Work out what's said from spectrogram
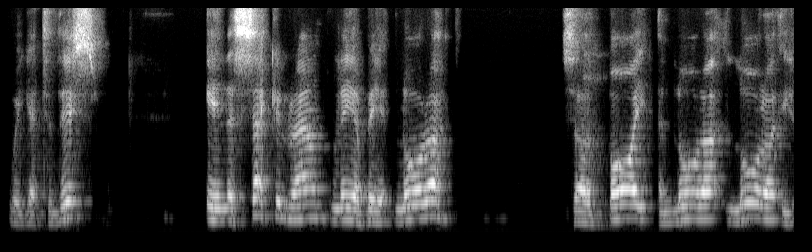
we get to this. In the second round, Leah beat Laura. So, bye and Laura. Laura is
